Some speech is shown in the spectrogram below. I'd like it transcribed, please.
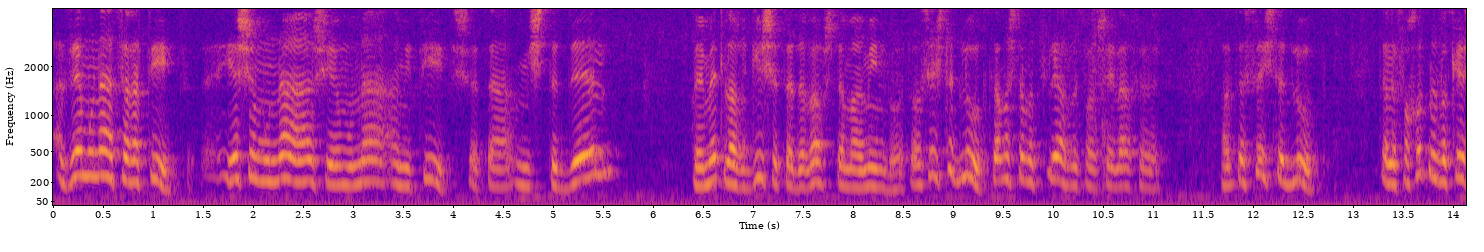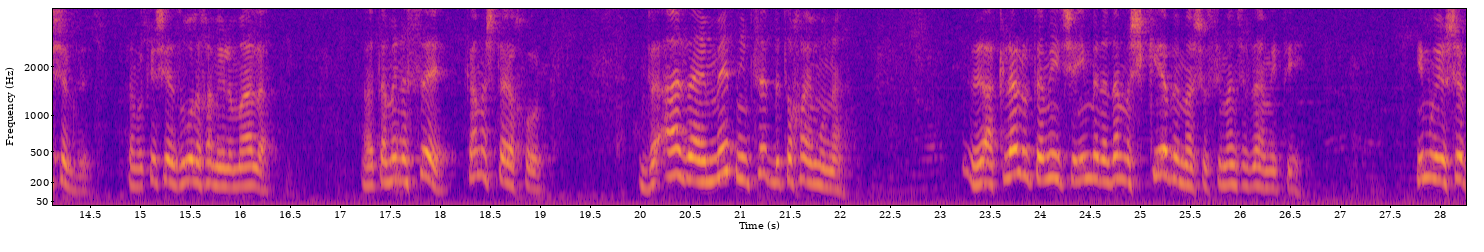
אז זה אמונה הצהרתית. יש אמונה שהיא אמונה אמיתית, שאתה משתדל באמת להרגיש את הדבר שאתה מאמין בו. אתה עושה השתדלות, כמה שאתה מצליח זה כבר שאלה אחרת. אבל אתה עושה השתדלות. אתה לפחות מבקש את זה. אתה מבקש שיעזרו לך מלמעלה. אבל אתה מנסה, כמה שאתה יכול. ואז האמת נמצאת בתוך האמונה. והכלל הוא תמיד שאם בן אדם משקיע במשהו, סימן שזה אמיתי. אם הוא יושב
